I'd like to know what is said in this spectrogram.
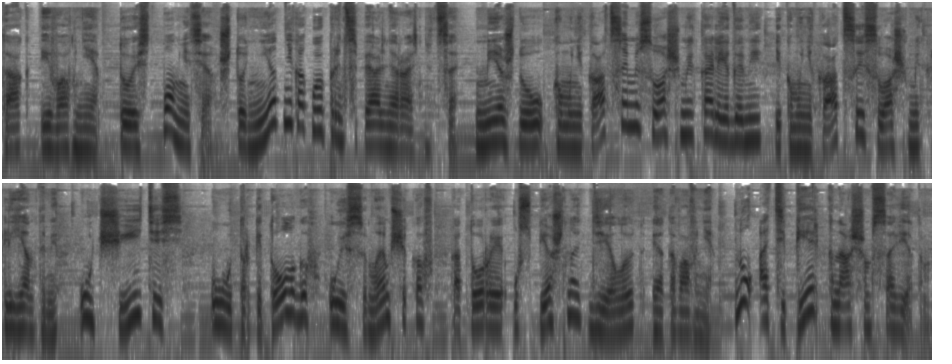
так и вовне. То есть помните, что нет никакой принципиальной разницы между коммуникациями с вашими коллегами и коммуникацией с вашими клиентами. Учитесь у таргетологов, у СММщиков, которые успешно делают это вовне. Ну, а теперь к нашим советам.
